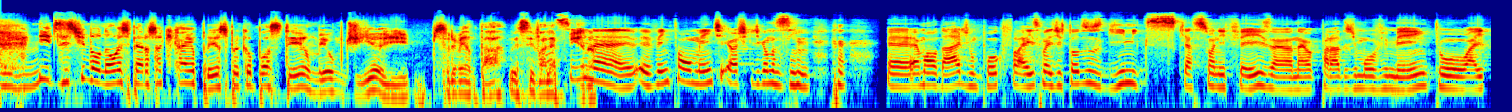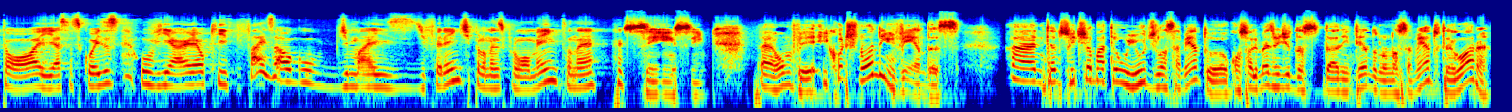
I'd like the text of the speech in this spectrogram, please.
Uhum. E desistindo ou não, eu espero só que caia o preço para que eu possa ter o meu um dia e experimentar, ver se vale assim, a pena. né? Eventualmente, eu acho que, digamos assim, é, é, maldade um pouco falar isso, mas de todos os gimmicks que a Sony fez, a né, parada de movimento, a e essas coisas, o VR é o que faz algo de mais diferente, pelo menos pro momento, né? Sim, sim. É, vamos ver. E continuando em vendas, a Nintendo Switch já bateu o Wii U de lançamento? O console mais vendido da, da Nintendo no lançamento até agora?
